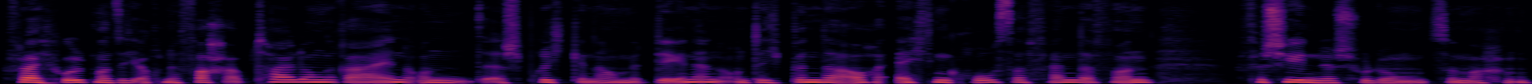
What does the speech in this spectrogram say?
Vielleicht holt man sich auch eine Fachabteilung rein und er spricht genau mit denen. Und ich bin da auch echt ein großer Fan davon, verschiedene Schulungen zu machen.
